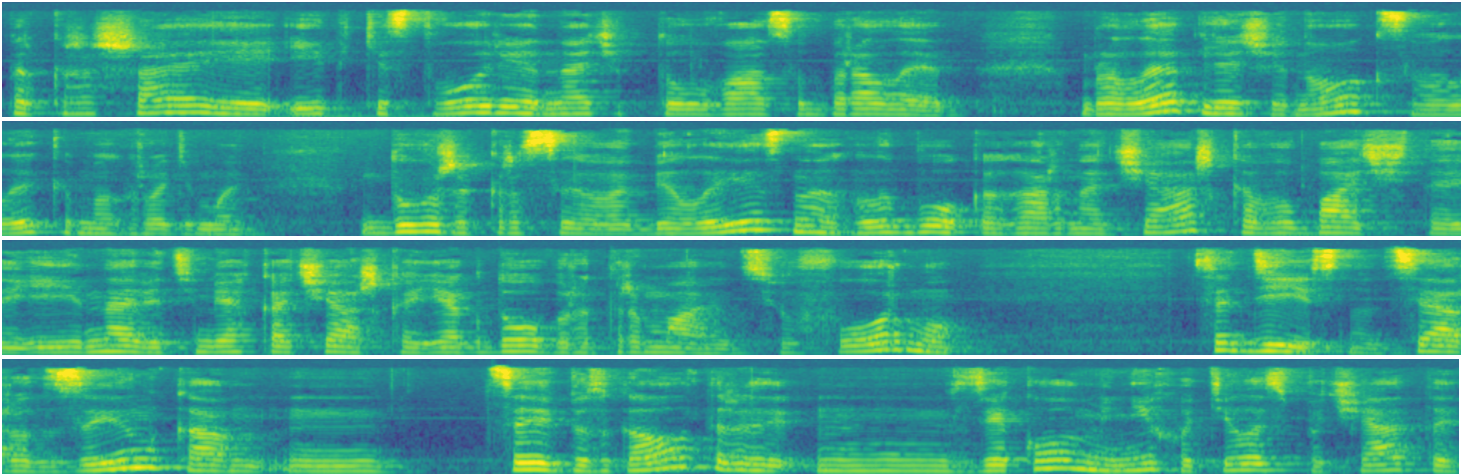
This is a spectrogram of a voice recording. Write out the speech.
Прикрашає і таки створює, начебто, у вас бралет. Бралет для жінок з великими грудьми. Дуже красива білизна, глибока, гарна чашка. Ви бачите, і навіть м'яка чашка як добре тримає цю форму. Це дійсно ця родзинка, цей бюстгальтер, з якого мені хотілося почати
